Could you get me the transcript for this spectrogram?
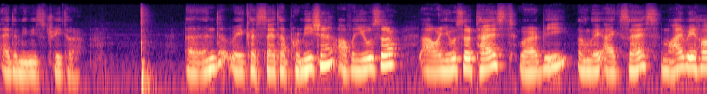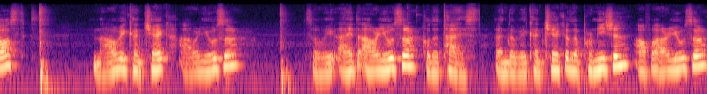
administrator. And we can set a permission of user. Our user test will be only access my vhost. Now we can check our user so we add our user to the test and we can check the permission of our user.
